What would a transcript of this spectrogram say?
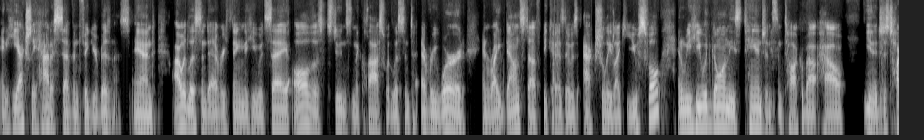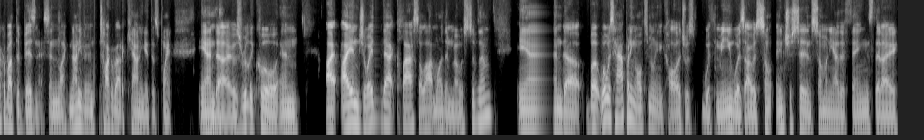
and he actually had a seven figure business. And I would listen to everything that he would say. All the students in the class would listen to every word and write down stuff because it was actually like useful. And we, he would go on these tangents and talk about how you know just talk about the business and like not even talk about accounting at this point. and uh, it was really cool and I, I enjoyed that class a lot more than most of them. And uh, but what was happening ultimately in college was with me was I was so interested in so many other things that I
